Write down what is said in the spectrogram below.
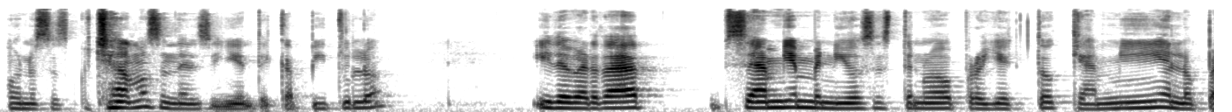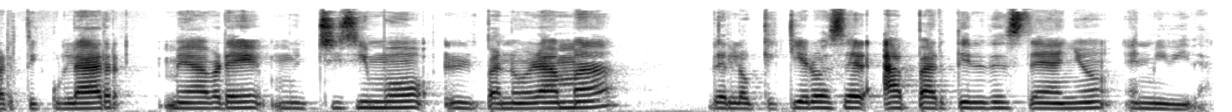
o nos escuchamos en el siguiente capítulo, y de verdad sean bienvenidos a este nuevo proyecto que a mí en lo particular me abre muchísimo el panorama de lo que quiero hacer a partir de este año en mi vida.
